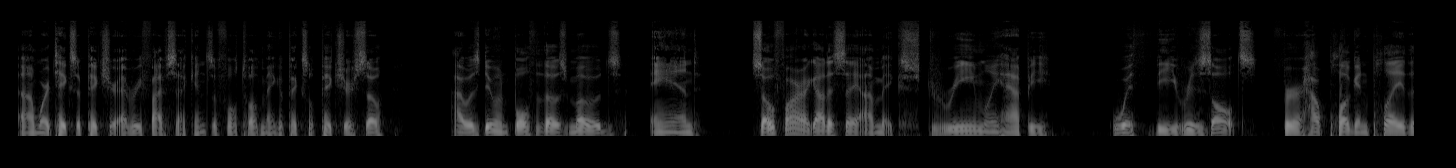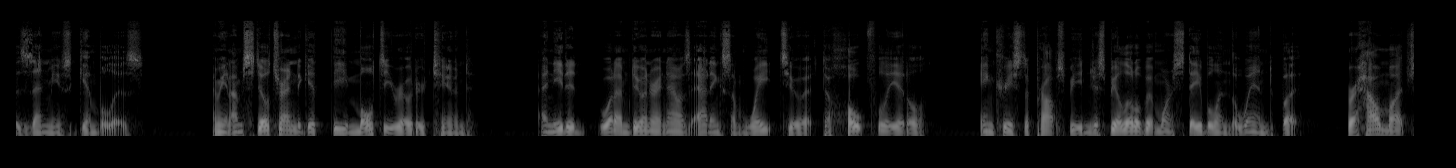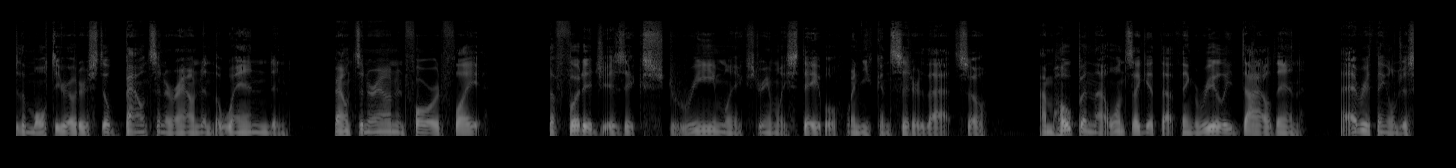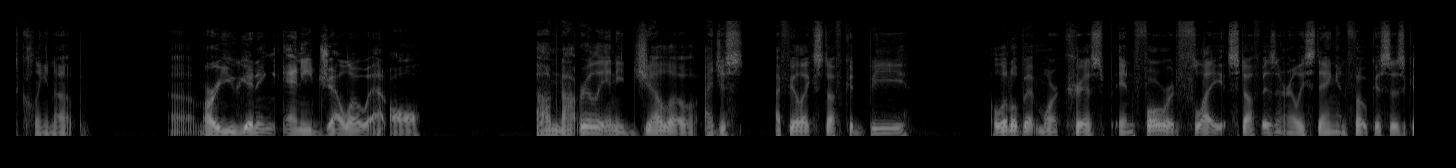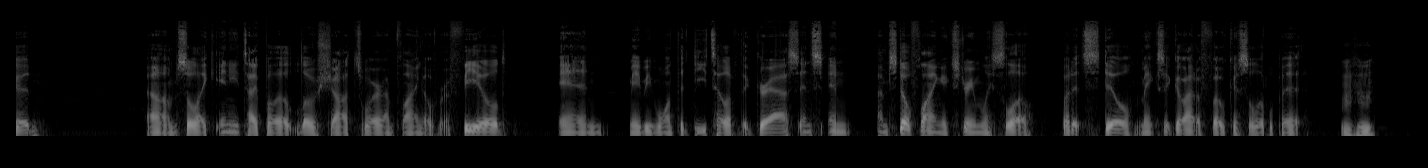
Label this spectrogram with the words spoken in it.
um, where it takes a picture every five seconds, a full twelve megapixel picture. So I was doing both of those modes, and so far, I got to say, I'm extremely happy with the results for how plug and play the Zenmuse gimbal is. I mean, I'm still trying to get the multi rotor tuned. I needed what I'm doing right now is adding some weight to it to hopefully it'll increase the prop speed and just be a little bit more stable in the wind. But for how much the multi rotor is still bouncing around in the wind and bouncing around in forward flight, the footage is extremely, extremely stable when you consider that. So I'm hoping that once I get that thing really dialed in, that everything will just clean up. Um, Are you getting any jello at all? um, not really any jello. I just I feel like stuff could be a little bit more crisp. In forward flight, stuff isn't really staying in focus as good. Um, so like any type of low shots where I'm flying over a field and maybe want the detail of the grass and and I'm still flying extremely slow, but it still makes it go out of focus a little bit. Mm-hmm.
